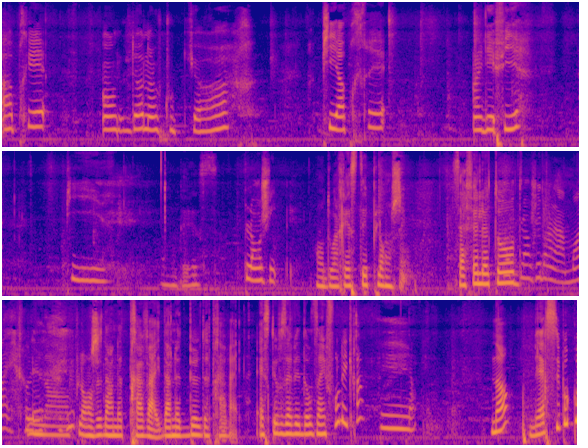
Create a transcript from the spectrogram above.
après on donne un coup de cœur puis après un défi puis plonger On doit rester plongé. Ça fait le tour de... plonger dans la mer là. Non, plonger dans notre travail, dans notre bulle de travail. Est-ce que vous avez d'autres infos, les grands? non Non? Merci beaucoup.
